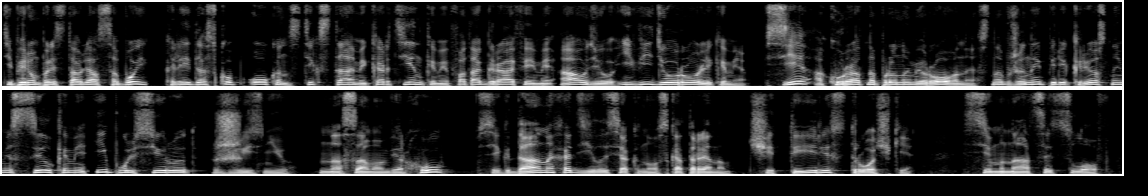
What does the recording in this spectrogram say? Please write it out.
Теперь он представлял собой калейдоскоп окон с текстами, картинками, фотографиями, аудио и видеороликами. Все аккуратно пронумерованы, снабжены перекрестными ссылками и пульсируют жизнью. На самом верху всегда находилось окно с Катреном. Четыре строчки, 17 слов –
